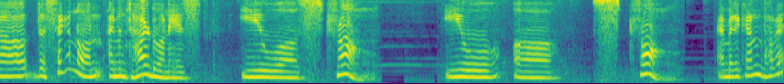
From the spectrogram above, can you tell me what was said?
Now the second one, I mean third one is you are strong. You are strong. আমেরিকান ভাবে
